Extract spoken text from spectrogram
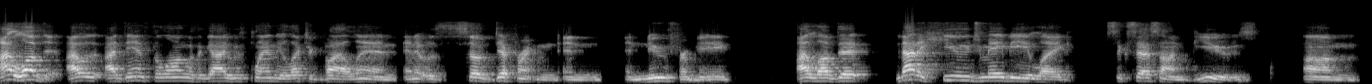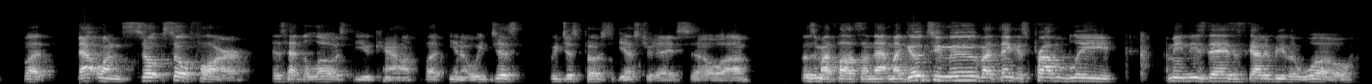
I loved it. I was I danced along with a guy who was playing the electric violin, and it was so different and and, and new for me. I loved it. Not a huge maybe like success on views, um, but that one so so far has had the lowest view count. But you know we just we just posted yesterday, so uh, those are my thoughts on that. My go-to move I think is probably, I mean these days it's got to be the whoa.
